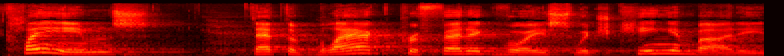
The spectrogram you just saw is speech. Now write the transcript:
claims that the black prophetic voice which King embodied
